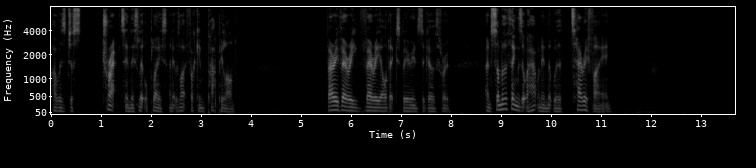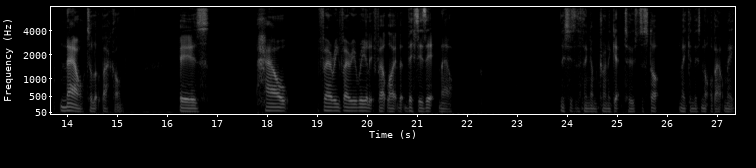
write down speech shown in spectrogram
I was just trapped in this little place and it was like fucking Papillon. Very, very, very odd experience to go through. And some of the things that were happening that were terrifying now to look back on is how very, very real it felt like that this is it now. This is the thing I'm trying to get to is to stop making this not about me.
